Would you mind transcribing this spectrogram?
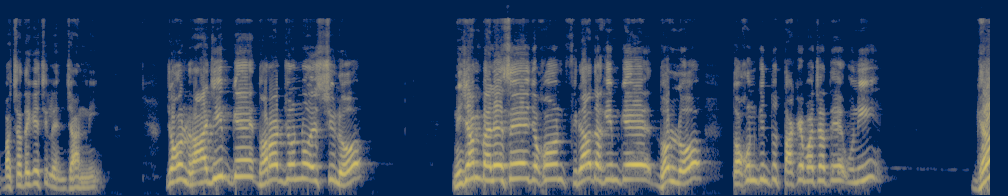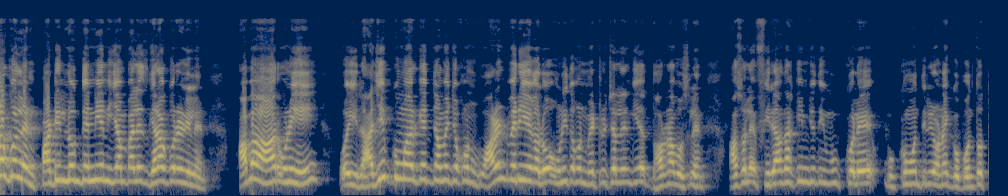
বাঁচাতে গেছিলেন? যাননি যখন রাজীবকে ধরার জন্য এসছিল, নিজাম প্যালেসে যখন ফিরাদ হাকিমকে ধরলো, তখন কিন্তু তাকে বাঁচাতে উনি ঘেরাও করলেন, পার্টির লোকদের নিয়ে নিজাম প্যালেস ঘেরাও করে নিলেন। আবার উনি ওই রাজীব কুমারকে নামে যখন ওয়ারেন্ট বেরিয়ে গেল, উনি তখন মেট্রো চালেন গিয়ে ধর্ণা বসলেন। আসলে ফিরাদ হাকিম যদি মুখ খোলে, মুখ্যমন্ত্রীর অনেক গোপন তথ্য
